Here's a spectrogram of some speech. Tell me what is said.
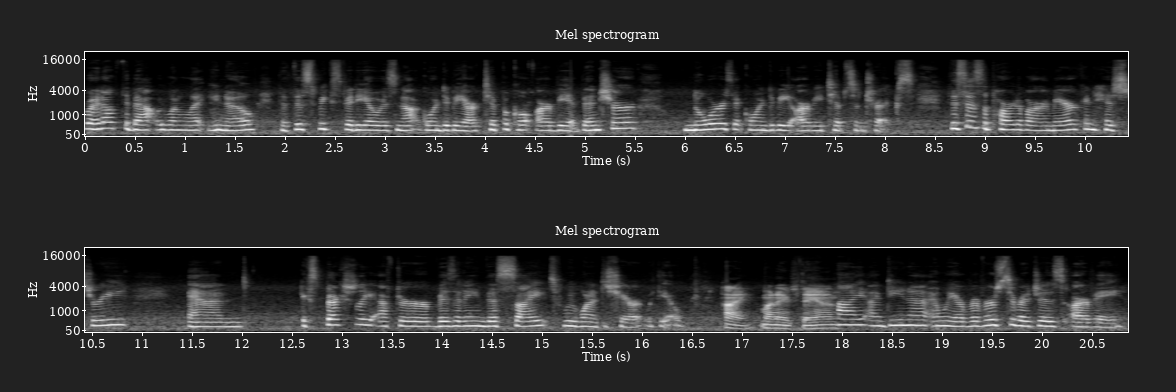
Right off the bat, we want to let you know that this week's video is not going to be our typical RV adventure, nor is it going to be RV tips and tricks. This is a part of our American history, and especially after visiting this site, we wanted to share it with you. Hi, my name's Dan. Hi, I'm Dina, and we are Rivers to Ridges RV.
